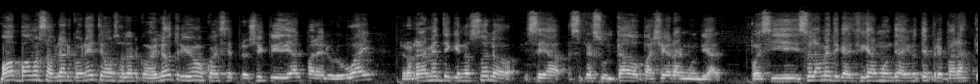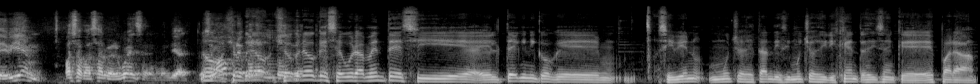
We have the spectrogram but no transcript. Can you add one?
Vamos, vamos a hablar con este, vamos a hablar con el otro y vemos cuál es el proyecto ideal para el Uruguay, pero realmente que no solo sea resultado para llegar al Mundial. Pues si solamente calificas al Mundial y no te preparaste bien, vas a pasar vergüenza en el Mundial. no, yo, creo, yo creo, que seguramente si el técnico que, si bien muchos están, y muchos dirigentes dicen que es para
